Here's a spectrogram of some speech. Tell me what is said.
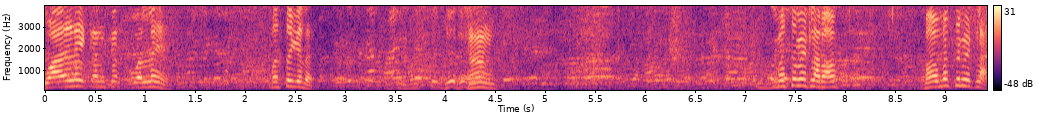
वाळलंय कणकण वाळलंय मस्त गेलं हां. मस्त भेटला भाव भाव मस्त भेटला.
